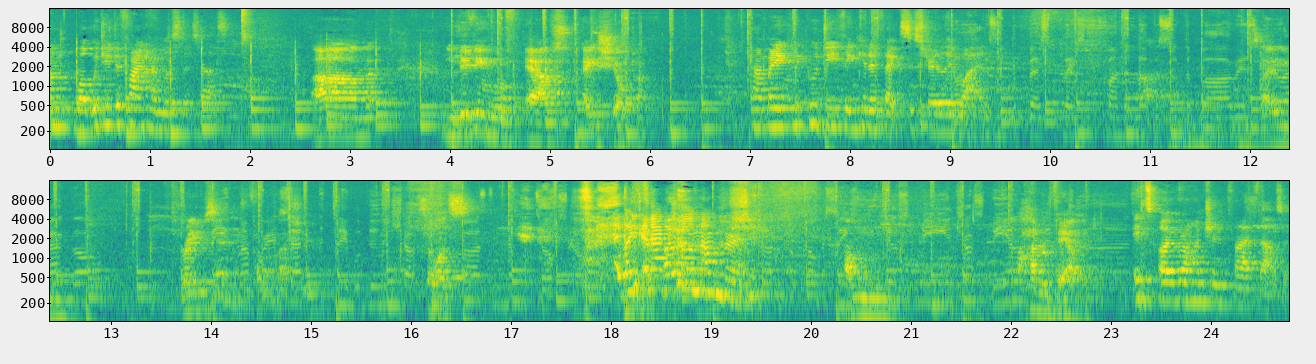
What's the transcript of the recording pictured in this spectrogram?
Um, what would you define homelessness as? Um, living without a shelter. How many people do you think it affects Australia-wide? Say three percent of the population. So what's Like an actual number. um a hundred thousand? It's over 105,000.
